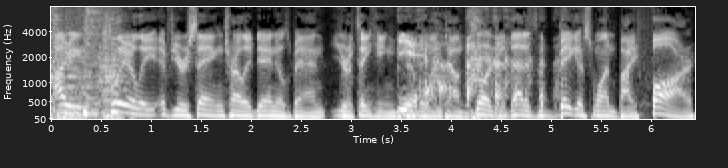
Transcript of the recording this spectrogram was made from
I mean, clearly, if you're saying Charlie Daniels Band, you're thinking The Devil Yeah. Went Down to Georgia. That is the biggest one by far.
